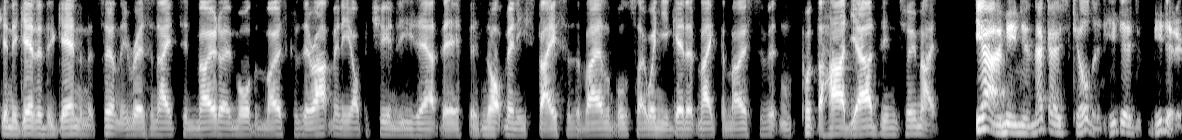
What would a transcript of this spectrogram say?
going to get it again. And it certainly resonates in moto more than most because there aren't many opportunities out there. There's not many spaces available. So when you get it, make the most of it and put the hard yards in too, mate. Yeah, I mean, and that guy's killed it. He did. He did a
